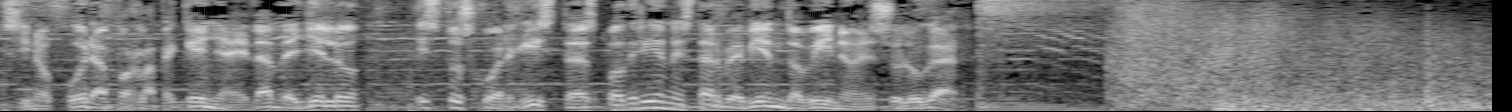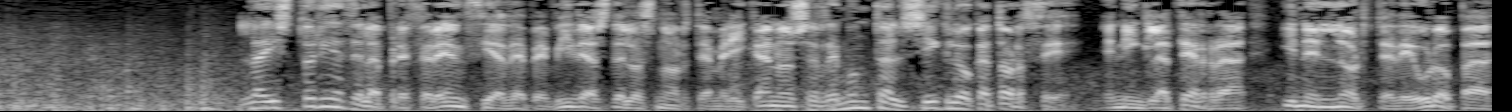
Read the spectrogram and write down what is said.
Si no fuera por la pequeña edad de hielo, estos juerguistas podrían estar bebiendo vino en su lugar. La historia de la preferencia de bebidas de los norteamericanos se remonta al siglo XIV, en Inglaterra y en el norte de Europa,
